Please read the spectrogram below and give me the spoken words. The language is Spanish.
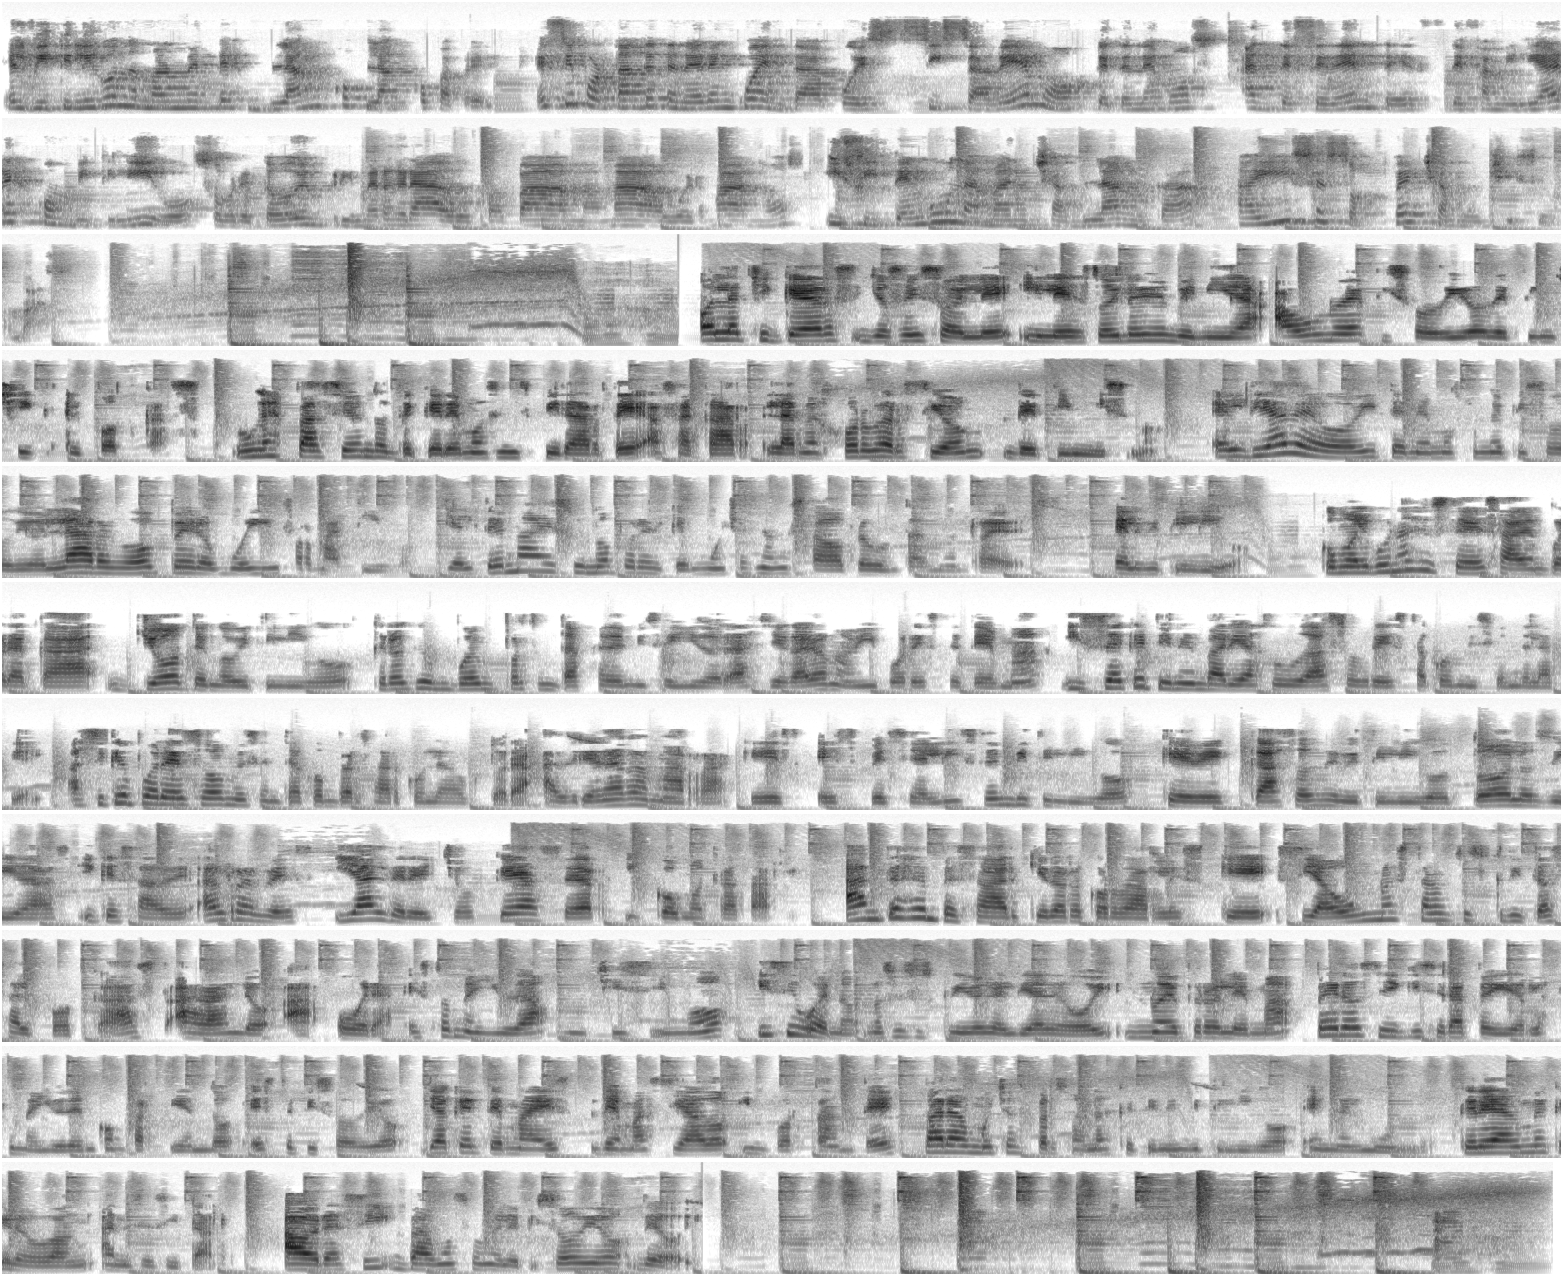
El vitiligo normalmente es blanco, blanco papel. Es importante tener en cuenta, pues si sabemos que tenemos antecedentes de familiares con vitiligo, sobre todo en primer grado, papá, mamá o hermanos, y si tengo una mancha blanca, ahí se sospecha muchísimo más. Hola chickers, yo soy Sole y les doy la bienvenida a un nuevo episodio de Pinchic el podcast, un espacio en donde queremos inspirarte a sacar la mejor versión de ti mismo. El día de hoy tenemos un episodio largo pero muy informativo y el tema es uno por el que muchos me han estado preguntando en redes, el vitiligo. Como algunas de ustedes saben por acá, yo tengo vitiligo. Creo que un buen porcentaje de mis seguidoras llegaron a mí por este tema y sé que tienen varias dudas sobre esta condición de la piel. Así que por eso me senté a conversar con la doctora Adriana Gamarra, que es especialista en vitiligo, que ve casos de vitiligo todos los días y que sabe al revés y al derecho qué hacer y cómo tratarlo. Antes de empezar, quiero recordarles que si aún no están suscritas al podcast, háganlo ahora. Esto me ayuda muchísimo. Y si bueno, no se suscriben el día de hoy, no hay problema, pero sí quisiera pedirles que me ayuden compartiendo este episodio, ya que el tema es demasiado importante para muchas personas que tienen vitiligo en el mundo. Créanme que lo van a necesitar. Ahora sí, vamos con el episodio de hoy.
